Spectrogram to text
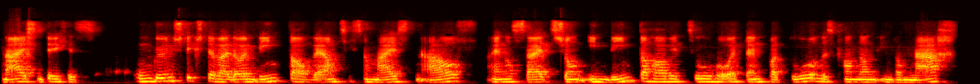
Nein, ist natürlich das ungünstigste, weil da im Winter wärmt sich am meisten auf. Einerseits schon im Winter habe ich zu hohe Temperaturen. Das kann dann in der Nacht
